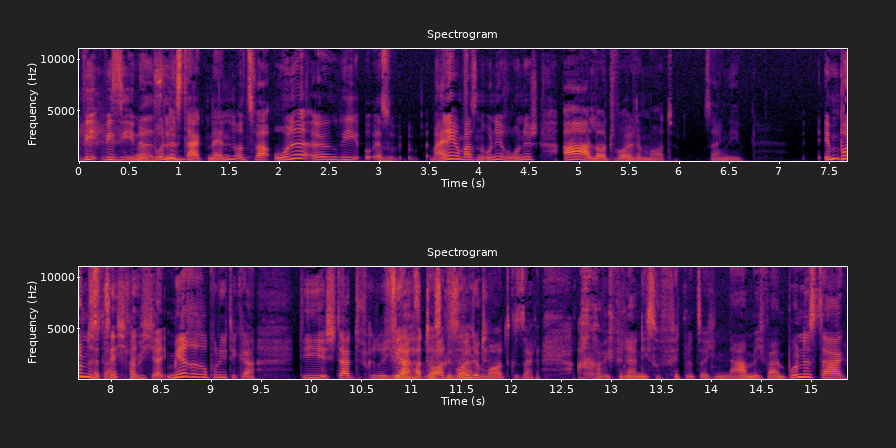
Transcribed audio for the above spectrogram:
Wie, wie sie ihn was im Bundestag denn? nennen und zwar ohne irgendwie, also einigermaßen unironisch. Ah, Lord Voldemort sagen die. Im Bundestag habe ich äh, mehrere Politiker, die statt Friedrich Wer Merz hat Lord gesagt? Voldemort gesagt haben. Ach komm, ich bin ja nicht so fit mit solchen Namen. Ich war im Bundestag,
